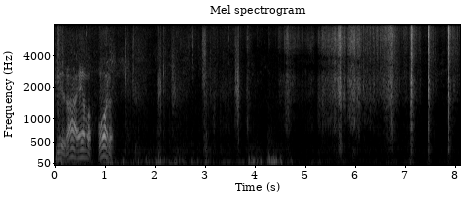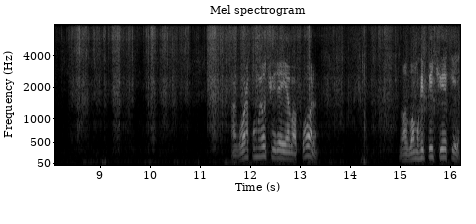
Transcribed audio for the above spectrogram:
tirar ela fora, Agora como eu tirei ela fora, nós vamos repetir aqui.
